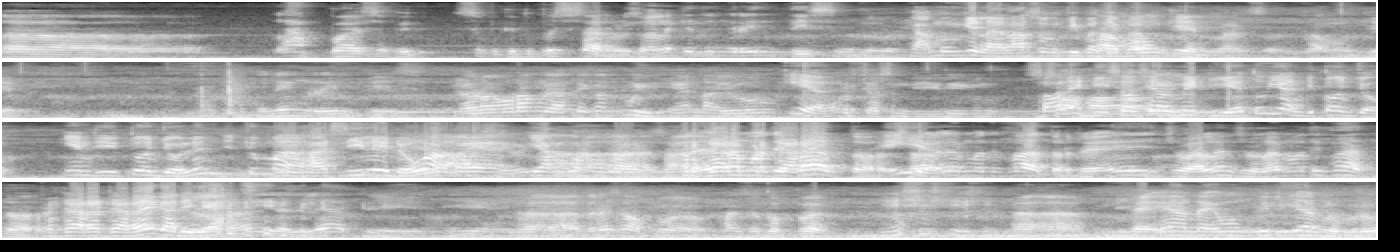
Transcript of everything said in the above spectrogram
eh laba sebe- sebegitu besar. Loh soalnya kita ngerintis gitu loh. Nggak mungkin lah langsung nggak tiba-tiba mungkin langsung nggak mungkin. Ini ngerintis. Ya orang-orang lihatnya kan, wih enak yo, Iya. kerja sendiri. soalnya di sosial media tuh yang ditonjok yang ditonjolin cuma hasilnya doang Iya, kayak hasilnya. yang Nah, wah kan berdarah-berdarah motivator iya soalnya kan motivator dia eh, jualan jualan motivator berdarah-darahnya gak dilihatin Nggak dilihatin Iya. Heeh, terus apa masuk ke bank Heeh. dia anak wong pilihan loh bro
